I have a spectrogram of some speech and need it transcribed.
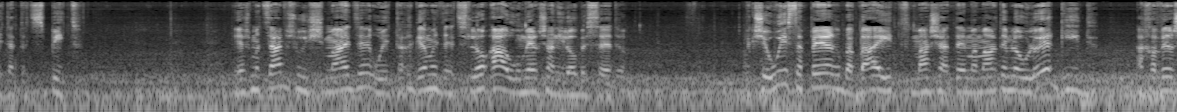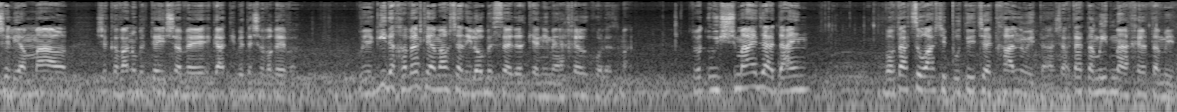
את התצפית. יש מצב שהוא ישמע את זה, הוא יתרגם את זה אצלו, אה, הוא אומר שאני לא בסדר. וכשהוא יספר בבית מה שאתם אמרתם לו, הוא לא יגיד החבר שלי אמר שקבענו בתשע והגעתי בתשע ורבע. הוא יגיד, החבר שלי אמר שאני לא בסדר כי אני מאחר כל הזמן. זאת אומרת, הוא ישמע את זה עדיין באותה צורה שיפוטית שהתחלנו איתה, שאתה תמיד מאחר תמיד.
